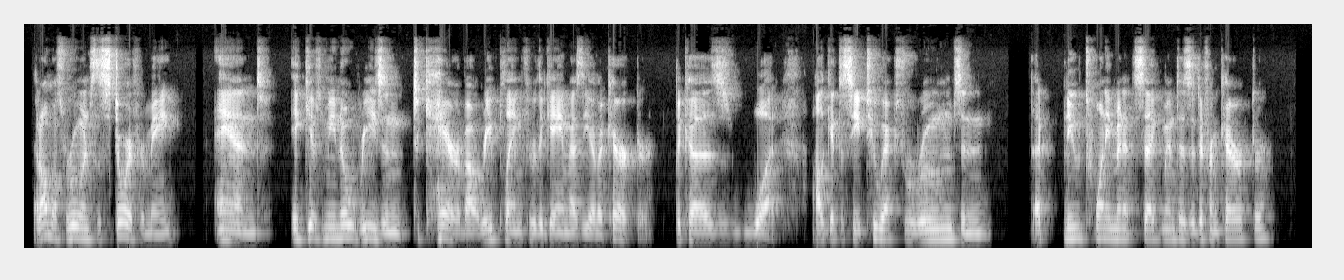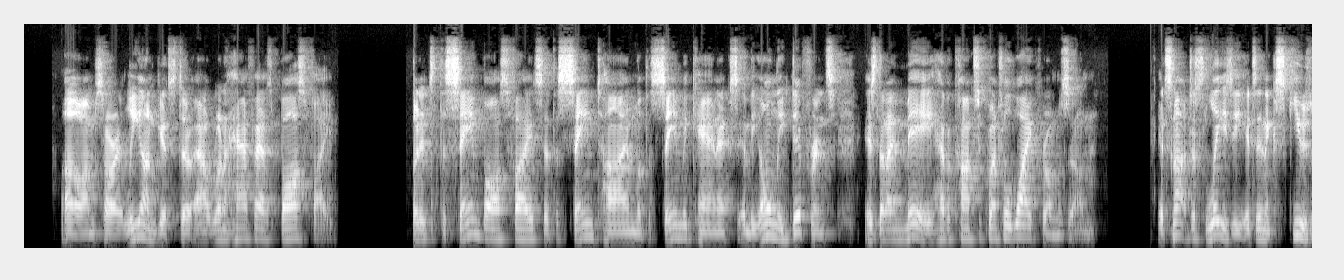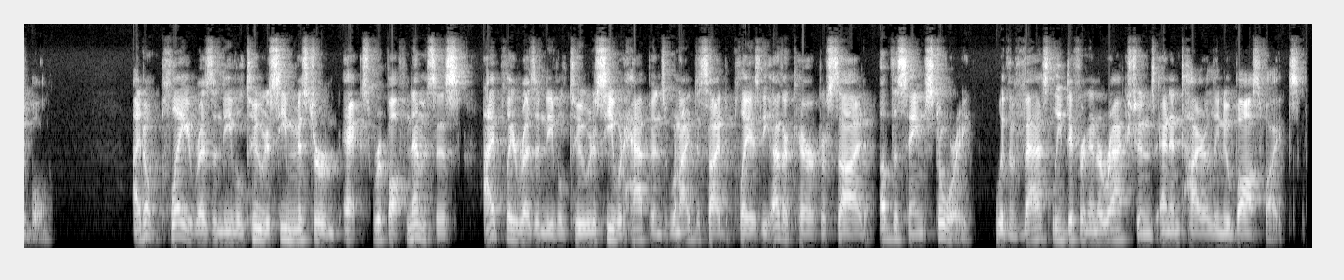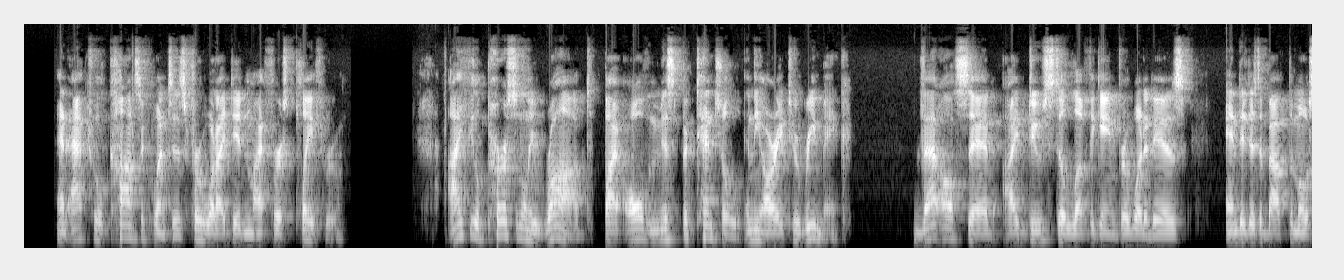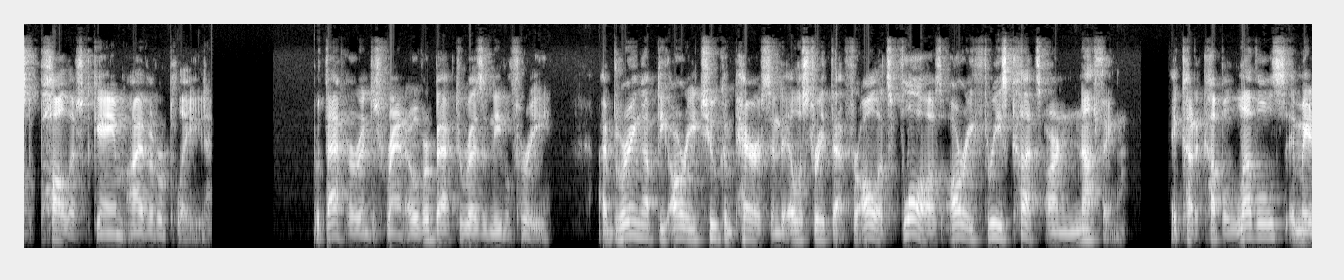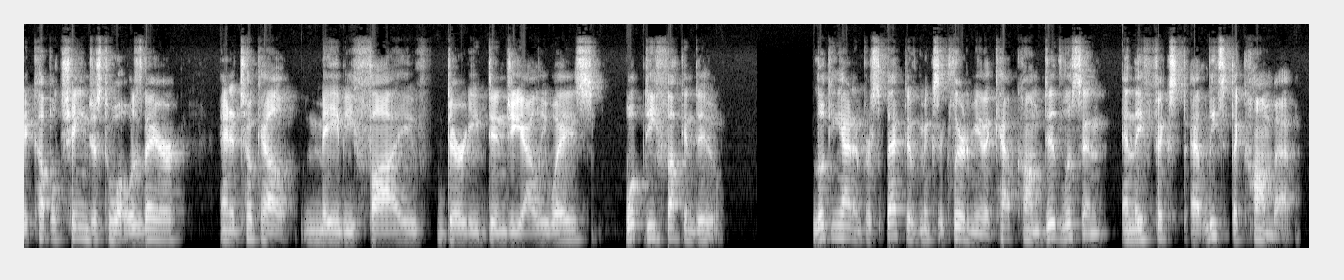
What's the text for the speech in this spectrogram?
It almost ruins the story for me, and it gives me no reason to care about replaying through the game as the other character. Because what? I'll get to see two extra rooms and a new 20 minute segment as a different character? Oh, I'm sorry. Leon gets to outrun a half assed boss fight but it's the same boss fights at the same time with the same mechanics, and the only difference is that I may have a consequential Y chromosome. It's not just lazy, it's inexcusable. I don't play Resident Evil 2 to see Mr. X rip off Nemesis. I play Resident Evil 2 to see what happens when I decide to play as the other character side of the same story, with vastly different interactions and entirely new boss fights, and actual consequences for what I did in my first playthrough. I feel personally robbed by all the missed potential in the RE2 remake. That all said, I do still love the game for what it is, and it is about the most polished game I've ever played. With that horrendous rant over, back to Resident Evil 3. I bring up the RE2 comparison to illustrate that for all its flaws, RE3's cuts are nothing. It cut a couple levels, it made a couple changes to what was there, and it took out maybe five dirty, dingy alleyways. Whoop de fucking do. Looking at it in perspective makes it clear to me that Capcom did listen, and they fixed at least the combat.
